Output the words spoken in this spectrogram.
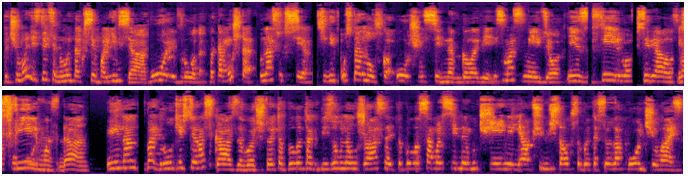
Почему действительно мы так все боимся боли в родах? Потому что у нас у всех сидит установка очень сильная в голове из масс-медиа, из фильмов, сериалов. Из фильмов, да. И нам подруги все рассказывают, что это было так безумно ужасно, это было самое сильное мучение, я вообще мечтал, чтобы это все закончилось.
